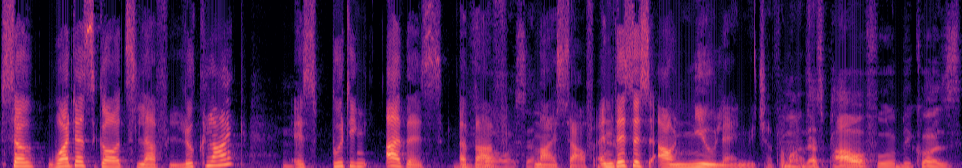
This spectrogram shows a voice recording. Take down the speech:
So what does God's love look like? Is putting others above ourselves. myself. And this is our new language of Come love. on, that's powerful because,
